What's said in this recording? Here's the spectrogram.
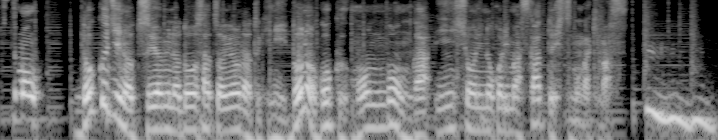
質問、独自の強みの洞察を読んだときに、どの語句、文言が印象に残りますかという質問が来ます。うんうん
